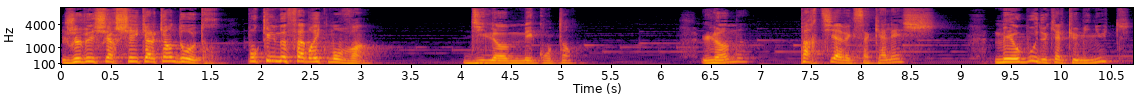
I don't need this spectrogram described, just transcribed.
je vais chercher quelqu'un d'autre pour qu'il me fabrique mon vin, dit l'homme mécontent. L'homme partit avec sa calèche, mais au bout de quelques minutes,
